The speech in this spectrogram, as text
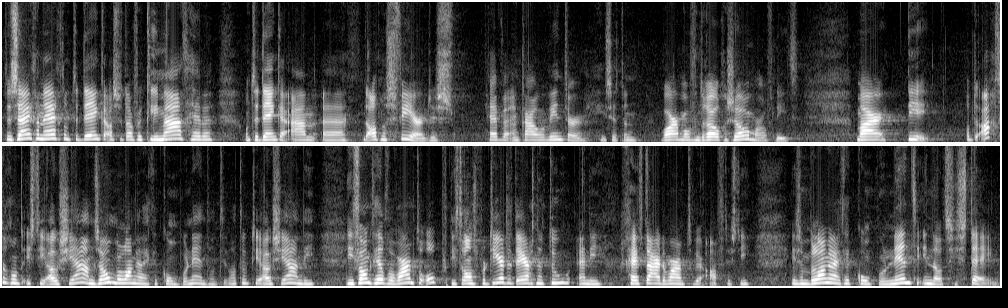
We zijn geneigd om te denken, als we het over klimaat hebben, om te denken aan uh, de atmosfeer. Dus hebben we een koude winter? Is het een warme of een droge zomer of niet? Maar die, op de achtergrond is die oceaan zo'n belangrijke component. Want wat doet die oceaan? Die, die vangt heel veel warmte op, die transporteert het ergens naartoe en die geeft daar de warmte weer af. Dus die is een belangrijke component in dat systeem.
